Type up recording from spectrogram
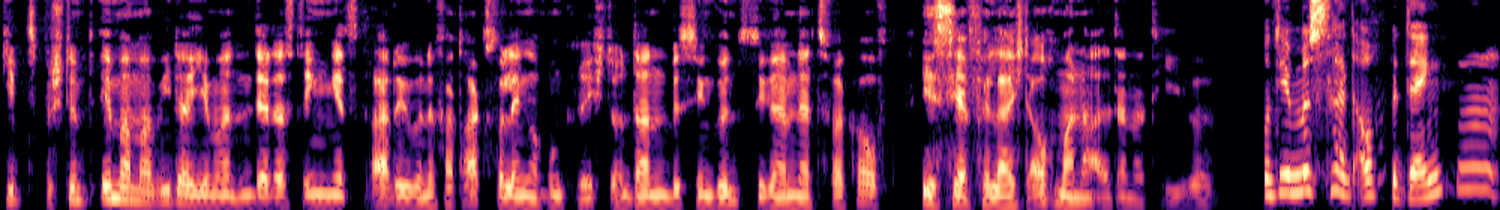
gibt bestimmt immer mal wieder jemanden, der das Ding jetzt gerade über eine Vertragsverlängerung kriegt und dann ein bisschen günstiger im Netz verkauft. Ist ja vielleicht auch mal eine Alternative. Und ihr müsst halt auch bedenken,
